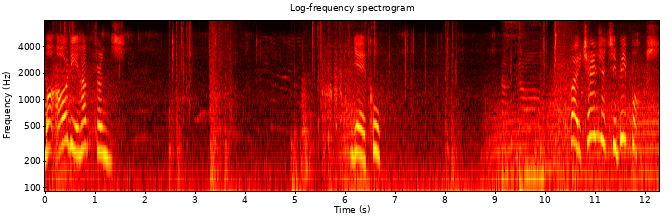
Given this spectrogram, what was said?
But I already have friends. Yeah, cool. Bro, change it to beatbox.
